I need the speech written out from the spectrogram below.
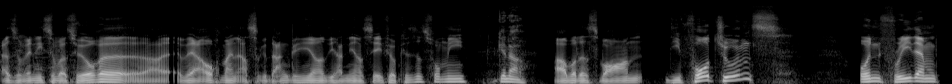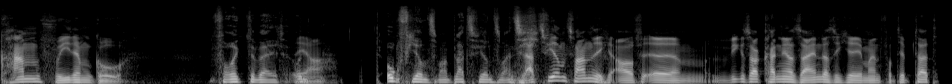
also wenn ich sowas höre, äh, wäre auch mein erster Gedanke hier, die hatten ja Save Your Kisses for Me, Genau. aber das waren die Fortunes und Freedom Come, Freedom Go. Verrückte Welt. Und Ja, auch 24, Platz 24. Platz 24 auf, ähm, wie gesagt, kann ja sein, dass sich hier jemand vertippt hat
